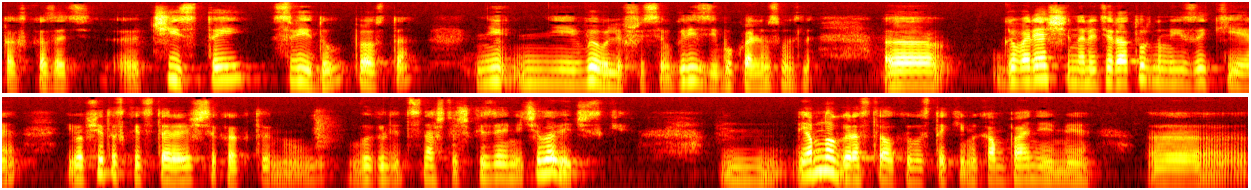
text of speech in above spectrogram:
так сказать, э, чистый с виду просто, не, не вывалившийся в грязи в буквальном смысле, э, говорящий на литературном языке и вообще, так сказать, старающийся как-то ну, выглядеть с нашей точки зрения человечески. Я много раз сталкивался с такими компаниями э,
